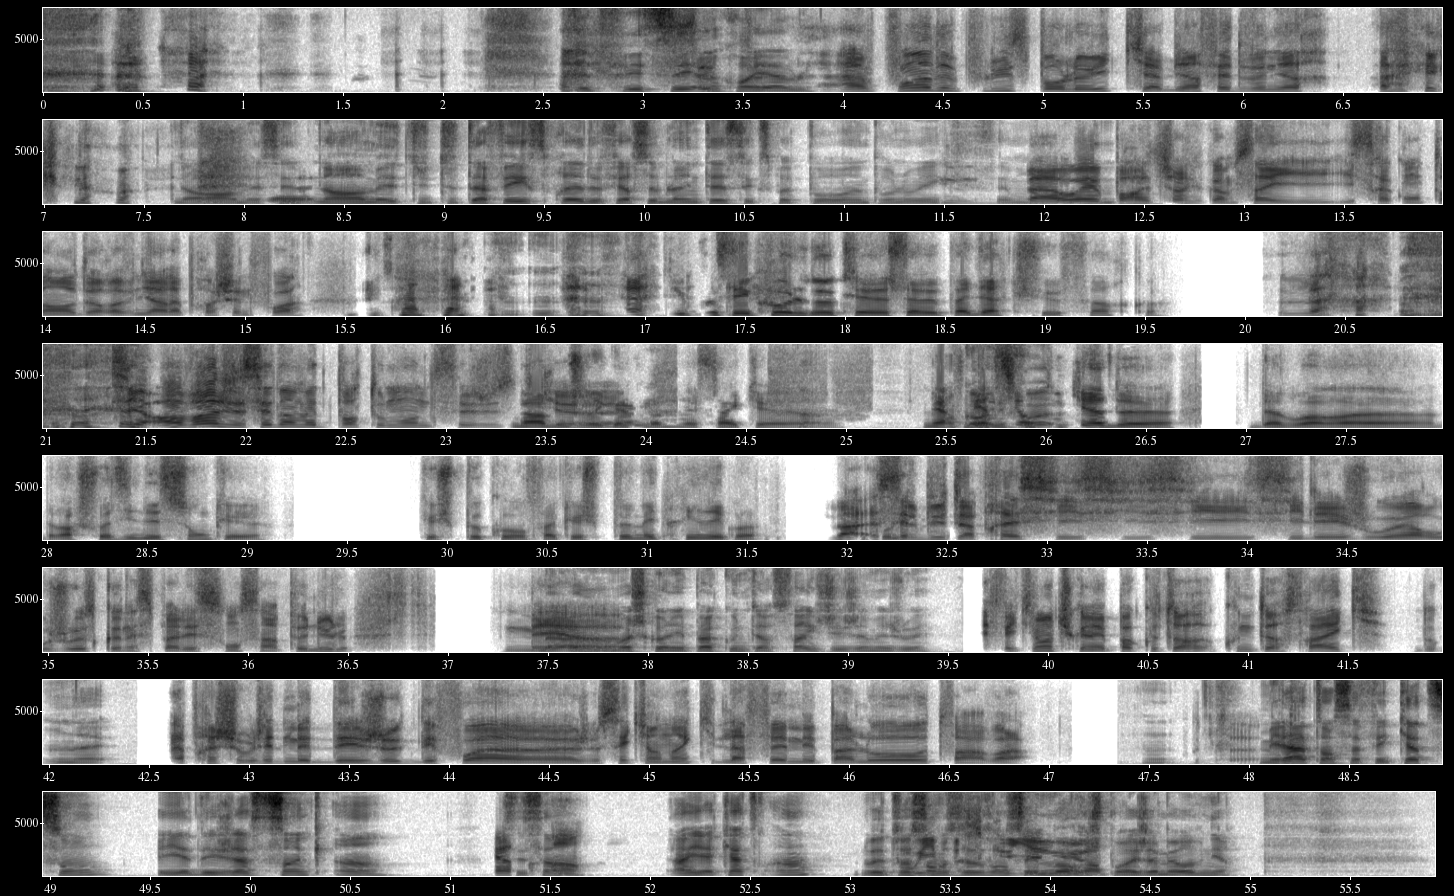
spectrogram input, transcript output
Cette fessée C'est- incroyable. Un point de plus pour Loïc qui a bien fait de venir avec nous. Non mais, c'est... Ouais. non, mais tu t'as fait exprès de faire ce blind test exprès pour, pour Loïc. c'est bon. Bah ouais, pour être sûr que comme ça, il, il sera content de revenir la prochaine fois. Du coup, c'est cool, donc euh, ça veut pas dire que je suis fort, quoi. Si, en vrai, j'essaie d'en mettre pour tout le monde. C'est juste Non, que... mais je rigole, mais c'est vrai que. Merci en tout cas de d'avoir euh, d'avoir choisi des sons que que je peux enfin que je peux maîtriser quoi. Bah, Cool. c'est le but. Après, si, si, si, si les joueurs ou joueuses connaissent pas les sons, c'est un peu nul. Mais Bah euh, Moi je connais pas Counter-Strike, j'ai jamais joué. effectivement, tu connais pas Counter- Counter-Strike. Donc Ouais. après, je suis obligé de mettre des jeux que des fois, euh, je sais qu'il y en a un qui l'a fait, mais pas l'autre. Enfin, voilà. Mm. Écoute, euh, Mais là attends, ça fait 4 sons et il y a déjà 5-1. C'est ça 4-1. hein Ah, il y a 4-1 Bah, De toute Oui, façon, y c'est eu mort, je pourrais jamais revenir.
